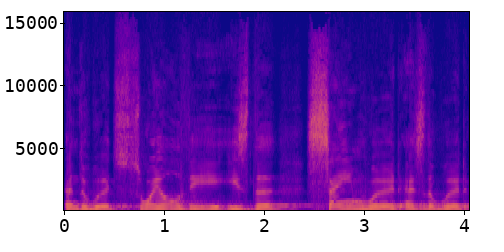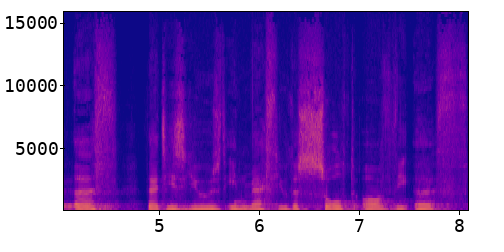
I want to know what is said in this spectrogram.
And the word soil there is the same word as the word earth that is used in Matthew, the salt of the earth.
